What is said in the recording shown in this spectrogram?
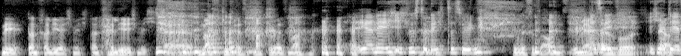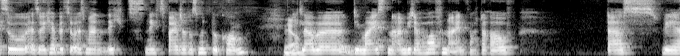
Nee, dann verliere ich mich, dann verliere ich mich. Äh, mach du es, mach du es, mach. ja, nee, ich, ich wüsste nichts, deswegen. Du wirst es auch nicht. Ihr merkt also, also ich, ich ja. hätte jetzt so, also ich habe jetzt so erstmal nichts, nichts weiteres mitbekommen. Ja. Ich glaube, die meisten Anbieter hoffen einfach darauf, dass wir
